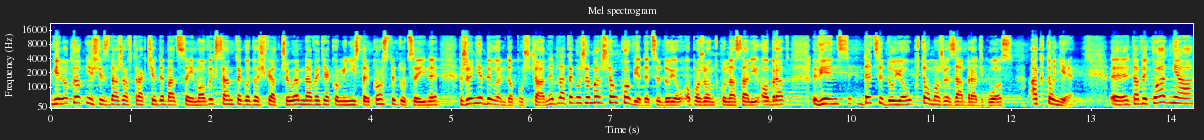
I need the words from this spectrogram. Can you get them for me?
Wielokrotnie się zdarza w trakcie debat sejmowych, sam tego doświadczyłem, nawet jako minister konstytucyjny, że nie byłem dopuszczany, dlatego że marszałkowie decydują o porządku na sali obrad, więc decydują, kto może zabrać głos, a kto nie. E, ta wykładnia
